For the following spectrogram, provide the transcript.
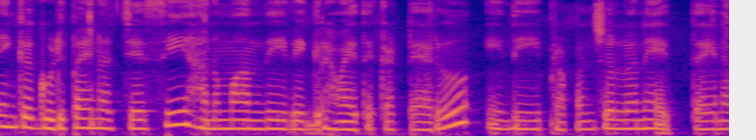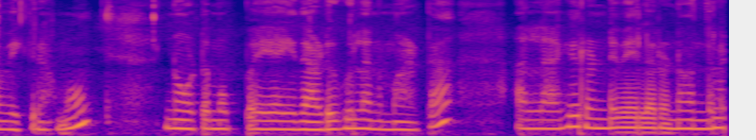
ఇంకా గుడి పైన వచ్చేసి హనుమాన్ది విగ్రహం అయితే కట్టారు. ఇది ప్రపంచంలోనే ఎత్తైన విగ్రహము. నూట ముప్పై ఐదు అడుగులు అనమాట అలాగే రెండు వేల రెండు వందల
